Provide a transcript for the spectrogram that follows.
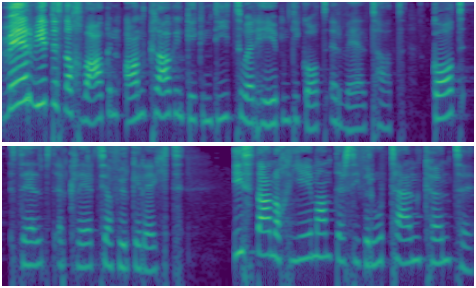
Wer wird es noch wagen, Anklagen gegen die zu erheben, die Gott erwählt hat? Gott selbst erklärt sie ja für gerecht. Ist da noch jemand, der sie verurteilen könnte?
